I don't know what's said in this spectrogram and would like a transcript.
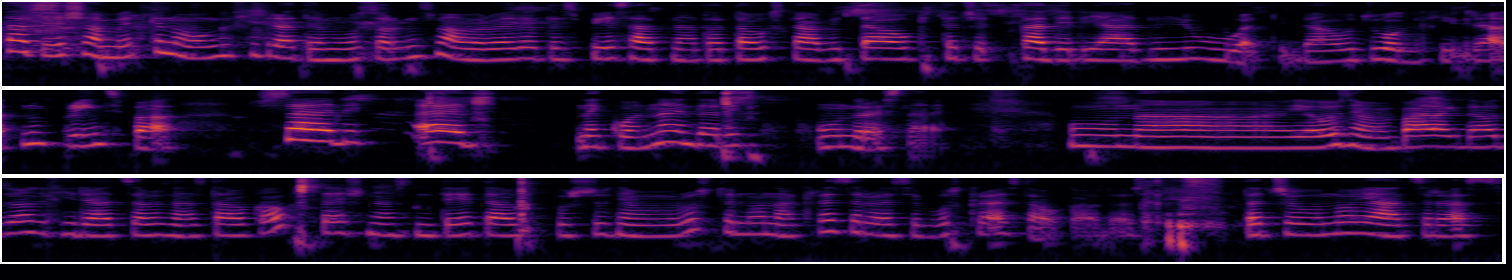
tā tiešām ir, ka no ogļhidrātiem mūsu organismā var veidoties piesātinātā augstskābja tauki, taču tad ir jādara ļoti daudz ogļhidrātu. Nu, principā, tu sēdi, ēd, neko nedari un resnē. Un, ā, ja uzņemam pārāk daudz ogļhidrātu, samazinās tauku augstēšanās, un tie tauki, kurus uzņemam ar uzturu, nonāk rezervēs, ja būs krājas taukādos. Taču, nu, jāatcerās,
